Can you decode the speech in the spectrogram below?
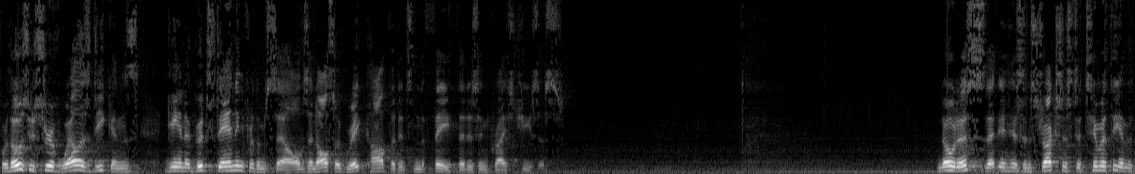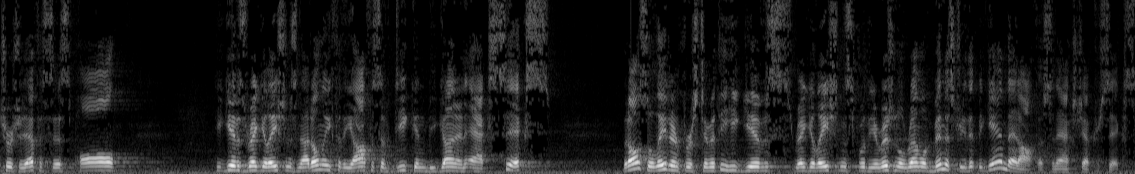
For those who serve well as deacons gain a good standing for themselves and also great confidence in the faith that is in Christ Jesus. Notice that in his instructions to Timothy and the church at Ephesus, Paul he gives regulations not only for the office of deacon begun in Acts 6, but also later in 1 Timothy he gives regulations for the original realm of ministry that began that office in Acts chapter 6.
